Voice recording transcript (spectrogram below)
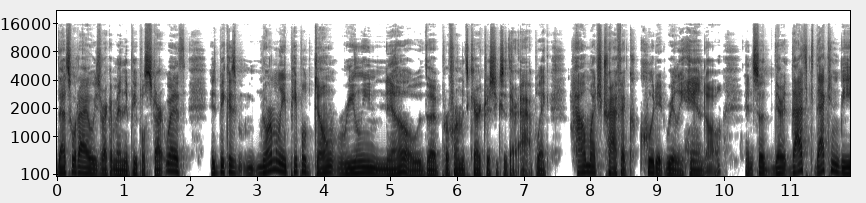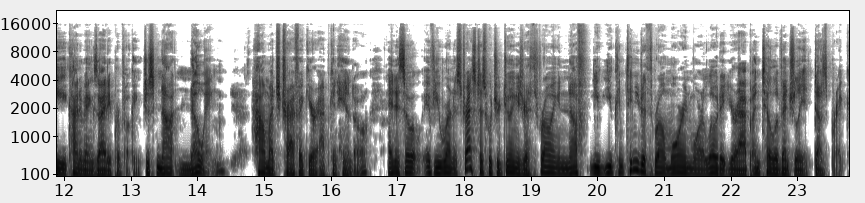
That's what I always recommend that people start with, is because normally people don't really know the performance characteristics of their app, like how much traffic could it really handle, and so there that that can be kind of anxiety provoking, just not knowing how much traffic your app can handle. And so if you run a stress test, what you're doing is you're throwing enough, you, you continue to throw more and more load at your app until eventually it does break.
